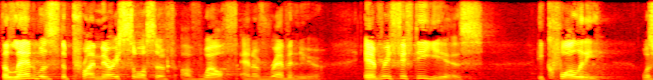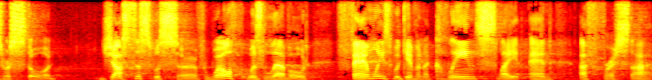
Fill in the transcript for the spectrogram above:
the land was the primary source of, of wealth and of revenue. Every 50 years, equality was restored, justice was served, wealth was leveled, families were given a clean slate and a fresh start.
